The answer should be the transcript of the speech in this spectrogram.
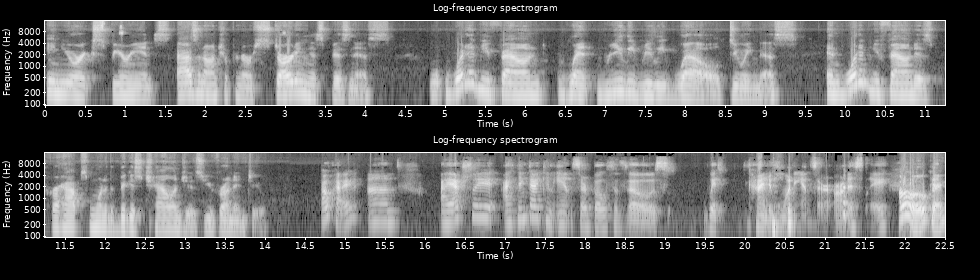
in your experience as an entrepreneur starting this business? What have you found went really, really well doing this? And what have you found is perhaps one of the biggest challenges you've run into? Okay. Um, I actually, I think I can answer both of those with kind of one answer, honestly. Oh, okay.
